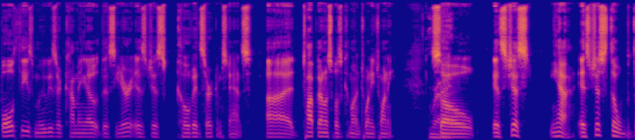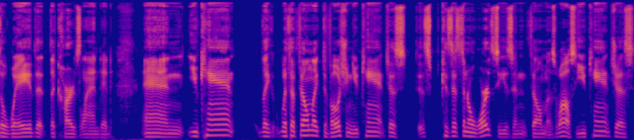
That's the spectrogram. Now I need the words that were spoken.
both these movies are coming out this year is just COVID circumstance. Uh, Top Gun was supposed to come out in 2020, right. so it's just yeah, it's just the the way that the cards landed, and you can't like with a film like Devotion, you can't just because it's, it's an award season film as well, so you can't just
